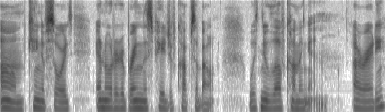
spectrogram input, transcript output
um, King of Swords in order to bring this Page of Cups about with new love coming in. Alrighty?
